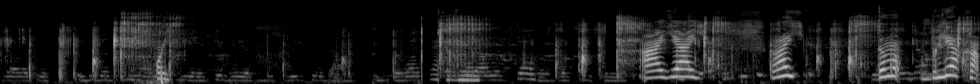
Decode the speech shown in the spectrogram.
сказати, тобі запропонували Ой. свої роки, бо я тобі своїх не дам. Давай, З ним. я в цьому засвідчені. Ай-яй! Ай! Та ну, бляха!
